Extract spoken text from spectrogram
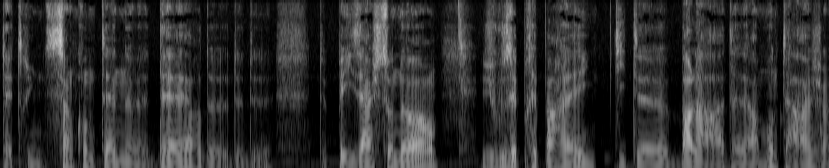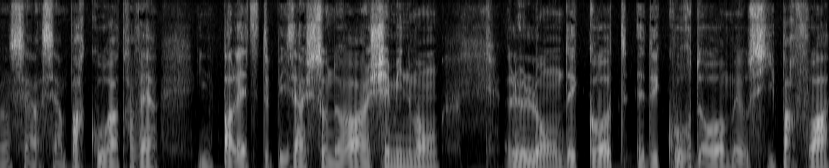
peut-être une cinquantaine d'aires, de, paysages sonores, je vous ai préparé une petite euh, balade, un montage. hein. C'est un parcours à travers une palette de paysages sonores, un cheminement le long des côtes et des cours d'eau, mais aussi parfois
